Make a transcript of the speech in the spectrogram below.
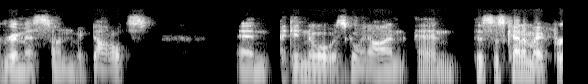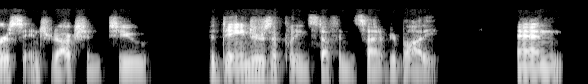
grimace on McDonald's and I didn't know what was going on. And this is kind of my first introduction to the dangers of putting stuff inside of your body. And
